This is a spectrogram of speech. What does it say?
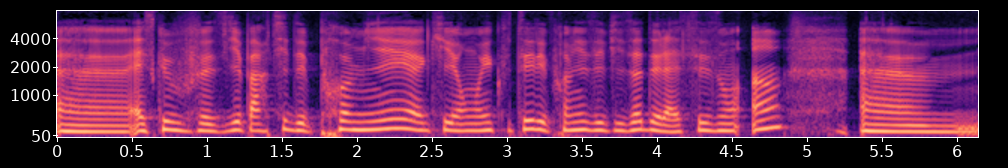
Euh, Est-ce que vous faisiez partie des premiers euh, qui ont écouté les premiers épisodes de la saison 1 euh,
